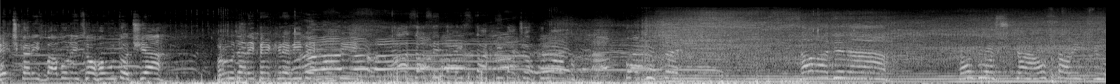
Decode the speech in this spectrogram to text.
Bečkari s Babulicou ho útočia. Prúdari pekne vybehnutí. A zase tá istá chyba, čo v prvom pokuse. Zavadená podložka o staviču.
